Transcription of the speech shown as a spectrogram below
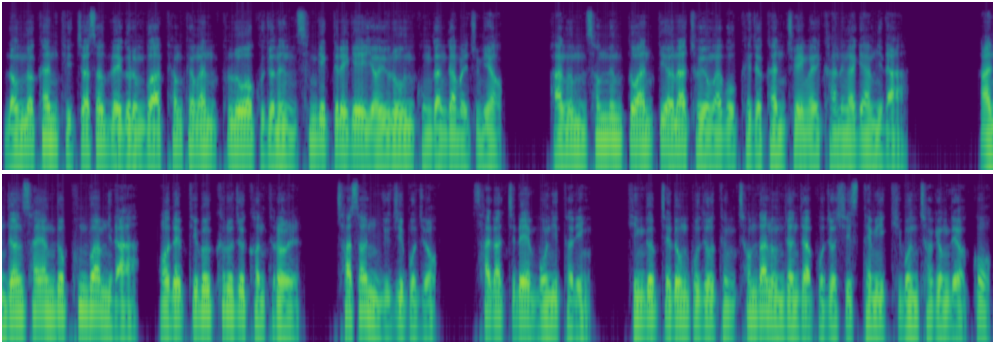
넉넉한 뒷좌석 레그룸과 평평한 플로어 구조는 승객들에게 여유로운 공간감을 주며 방음 성능 또한 뛰어나 조용하고 쾌적한 주행을 가능하게 합니다. 안전 사양도 풍부합니다. 어댑티브 크루즈 컨트롤, 차선 유지 보조, 사각지대 모니터링, 긴급 제동 보조 등 첨단 운전자 보조 시스템이 기본 적용되었고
